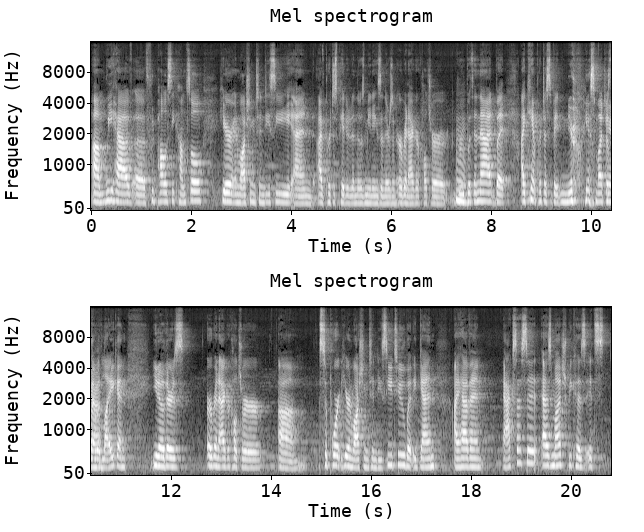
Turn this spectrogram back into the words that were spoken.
um, we have a food policy council here in Washington D.C. and I've participated in those meetings and there's an urban agriculture group mm. within that, but I can't participate nearly as much as yeah. I would like. And you know, there's urban agriculture um, support here in Washington D.C. too, but again, I haven't accessed it as much because it's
